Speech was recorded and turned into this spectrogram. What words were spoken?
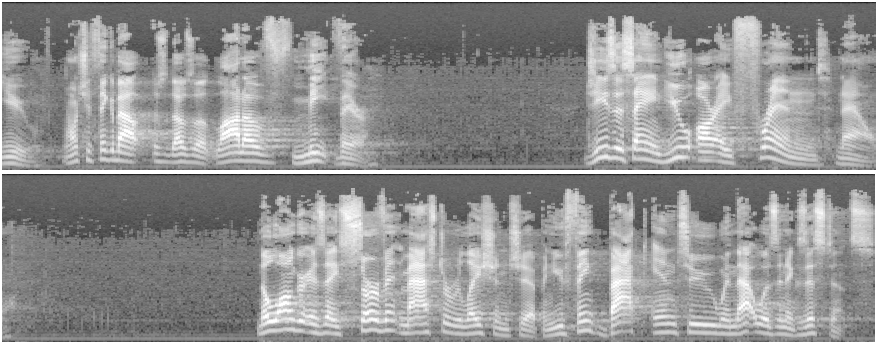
you. I want you to think about there was a lot of meat there. Jesus saying, You are a friend now. no longer is a servant master relationship, and you think back into when that was in existence.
